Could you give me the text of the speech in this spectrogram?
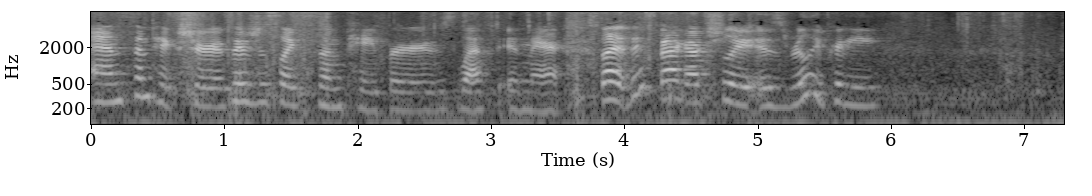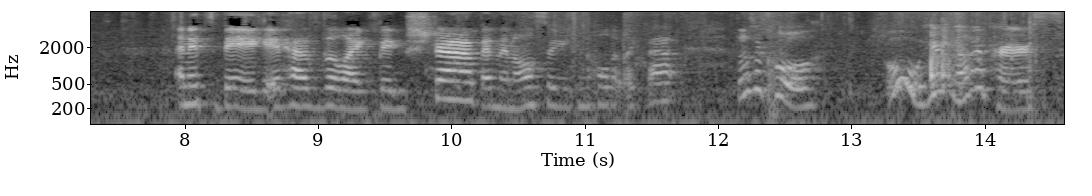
and some pictures. There's just like some papers left in there. But this bag actually is really pretty and it's big. It has the like big strap and then also you can hold it like that. Those are cool. Oh, here's another purse.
